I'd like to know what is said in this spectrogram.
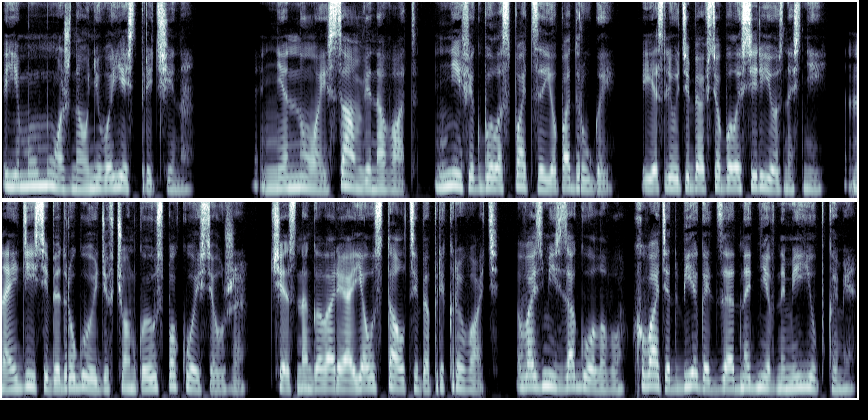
Ему можно, у него есть причина. Не ной, сам виноват. Нефиг было спать с ее подругой, если у тебя все было серьезно с ней. Найди себе другую девчонку и успокойся уже. Честно говоря, я устал тебя прикрывать. Возьмись за голову, хватит бегать за однодневными юбками.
